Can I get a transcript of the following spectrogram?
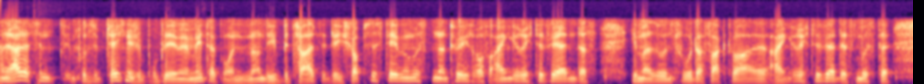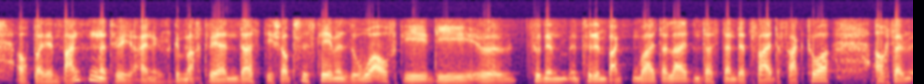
Ja, das sind im Prinzip technische Probleme im Hintergrund. Ne? Die bezahlte, die Shop-Systeme mussten natürlich darauf eingerichtet werden, dass immer so ein zweiter Faktor äh, eingerichtet wird. Es musste auch bei den Banken natürlich einiges gemacht werden, dass die Shop-Systeme so auf die, die äh, zu den, zu den Banken weiterleiten, dass dann der zweite Faktor auch dann,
